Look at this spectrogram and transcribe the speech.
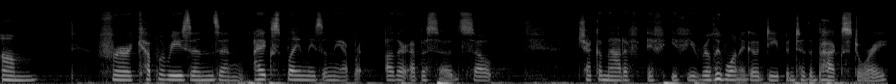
Um, for a couple of reasons, and I explain these in the other episodes. So check them out if, if, if you really want to go deep into the backstory.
